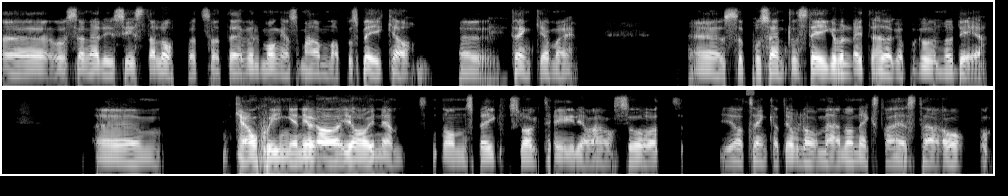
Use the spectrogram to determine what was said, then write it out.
eh, och sen är det ju sista loppet så att det är väl många som hamnar på spik här, eh, tänker jag mig. Eh, så procenten stiger väl lite högre på grund av det. Ehm, kanske ingen. Jag, jag har ju nämnt någon spikförslag tidigare här så att jag tänker att jag vill ha med någon extra häst här och, och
